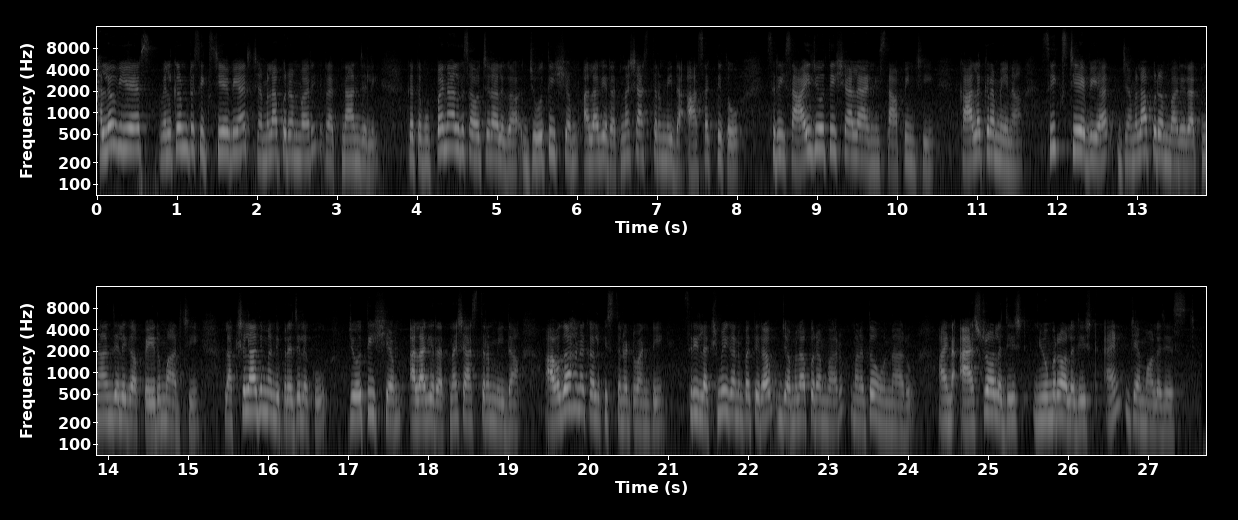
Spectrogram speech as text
Hello viewers welcome to six AVR Chamalapuram వారి రత్నాంజలి. గత ముప్పై నాలుగు సంవత్సరాలుగా జ్యోతిష్యం అలాగే రత్నశాస్త్రం మీద ఆసక్తితో శ్రీ సాయి జ్యోతిష్యాలయాన్ని స్థాపించి కాలక్రమేణా సిక్స్ జేవిఆర్ జమలాపురం వారి రత్నాంజలిగా పేరు మార్చి లక్షలాది మంది ప్రజలకు జ్యోతిష్యం అలాగే రత్నశాస్త్రం మీద అవగాహన కల్పిస్తున్నటువంటి శ్రీ లక్ష్మీ గణపతిరావు జమలాపురం వారు మనతో ఉన్నారు. ఆయన astrologist numerologist and gemmologist.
